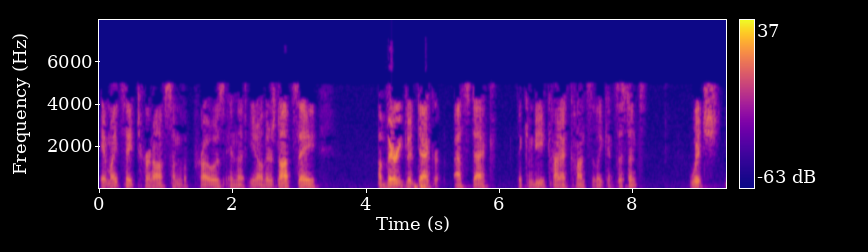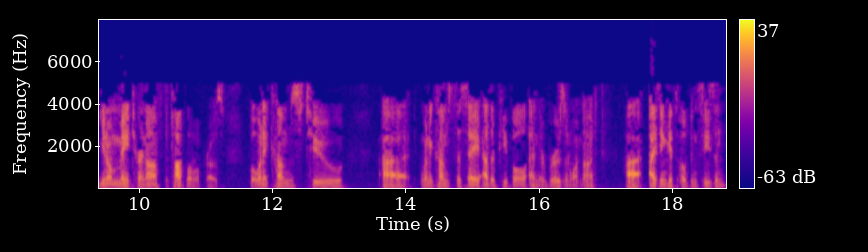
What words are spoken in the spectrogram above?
it might say turn off some of the pros in that you know there's not say a very good deck or the best deck that can be kind of constantly consistent, which you know may turn off the top level pros. But when it comes to uh, when it comes to say other people and their brews and whatnot, uh, I think it's open season,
